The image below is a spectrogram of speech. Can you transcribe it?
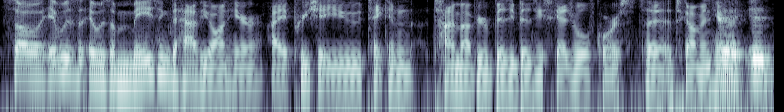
So it was it was amazing to have you on here. I appreciate you taking time out of your busy, busy schedule, of course, to to come in here. It it,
